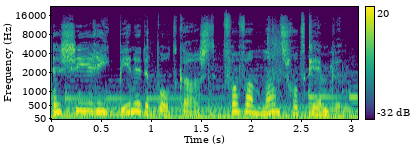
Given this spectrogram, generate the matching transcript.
een serie binnen de podcast van Van Landschot Kempen.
